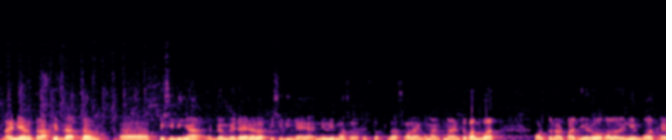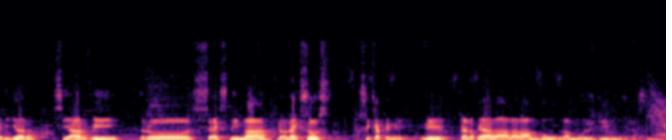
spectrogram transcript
Nah ini yang terakhir datang uh, PCD-nya yang bedanya adalah PCD-nya ya. Ini 5114. Kalau yang kemarin-kemarin itu kan buat Fortuner Pajero, kalau ini buat Harrier, CRV, terus X5, udah Lexus, sikat ini. Ini velgnya ala-ala Lambo, Lamborghini. Asli.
